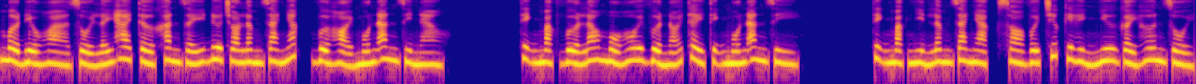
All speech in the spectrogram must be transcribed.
mở điều hòa rồi lấy hai tờ khăn giấy đưa cho Lâm gia nhắc, vừa hỏi muốn ăn gì nào. Thịnh mặc vừa lau mồ hôi vừa nói thầy Thịnh muốn ăn gì. Thịnh mặc nhìn Lâm gia nhạc so với trước kia hình như gầy hơn rồi,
